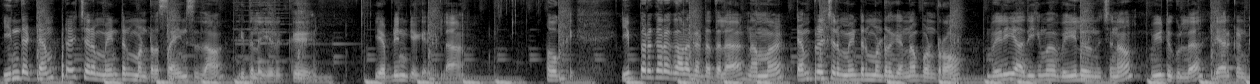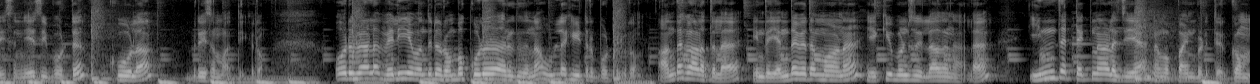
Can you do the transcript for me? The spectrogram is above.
இந்த டெம்பரேச்சரை மெயின்டைன் பண்ணுற சயின்ஸ் தான் இதில் இருக்குது எப்படின்னு கேட்குறீங்களா ஓகே இப்போ இருக்கிற காலகட்டத்தில் நம்ம டெம்பரேச்சர் மெயின்டைன் பண்ணுறதுக்கு என்ன பண்ணுறோம் வெளியே அதிகமாக வெயில் இருந்துச்சுன்னா வீட்டுக்குள்ளே ஏர் கண்டிஷன் ஏசி போட்டு கூலாக ப்ரீஸை மாற்றிக்கிறோம் ஒரு வேளை வெளியே வந்துட்டு ரொம்ப குளிராக இருக்குதுன்னா உள்ளே ஹீட்டர் போட்டுக்கிறோம். அந்த காலத்தில் இந்த எந்த விதமான எக்யூப்மெண்ட்ஸும் இல்லாதனால இந்த டெக்னாலஜியை நம்ம பயன்படுத்தியிருக்கோம்.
